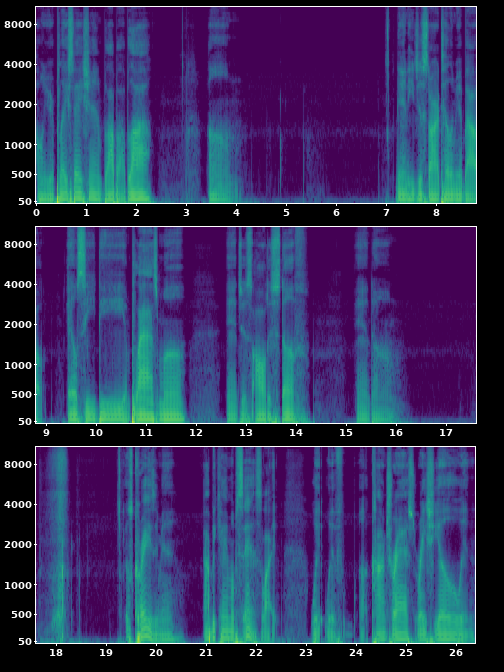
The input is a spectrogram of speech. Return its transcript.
on your playstation blah blah blah. Um then he just started telling me about lcd and plasma and just all this stuff. And um, it was crazy, man. I became obsessed like with with contrast ratio and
